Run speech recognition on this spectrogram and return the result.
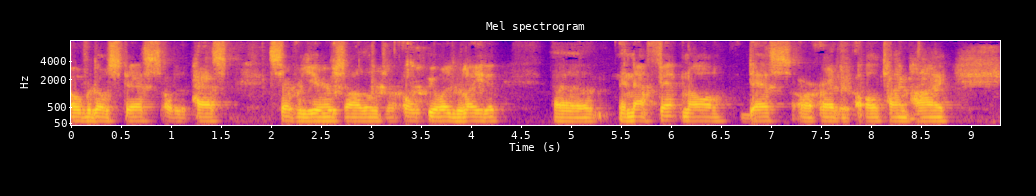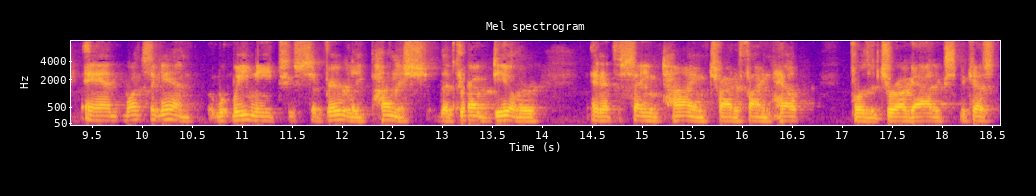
overdose deaths over the past several years. All those are opioid related. Uh, and now fentanyl deaths are at an all time high. And once again, we need to severely punish the drug dealer and at the same time try to find help for the drug addicts because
